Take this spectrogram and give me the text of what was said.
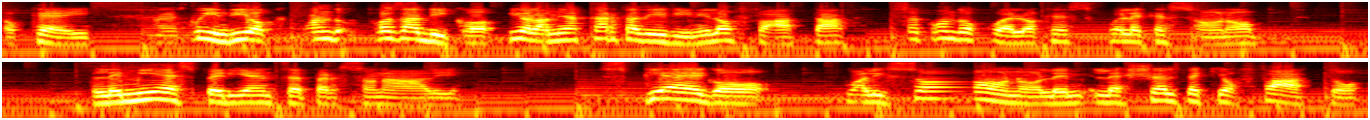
Ok? Certo. Quindi io quando, cosa dico? Io la mia carta dei vini l'ho fatta secondo che, quelle che sono le mie esperienze personali. Spiego quali sono le, le scelte che ho fatto.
